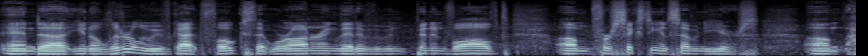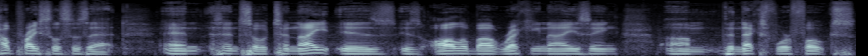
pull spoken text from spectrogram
And uh, you know, literally, we've got folks that we're honoring that have been, been involved um, for 60 and 70 years. Um, how priceless is that? And and so tonight is is all about recognizing um, the next four folks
